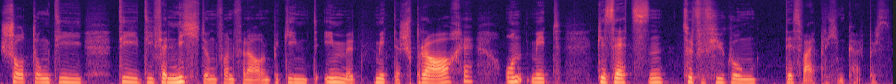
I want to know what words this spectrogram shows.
Schottung, die, die, die Vernichtung von Frauen beginnt immer mit der Sprache und mit Gesetzen zur Verfügung des weiblichen Körpers.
